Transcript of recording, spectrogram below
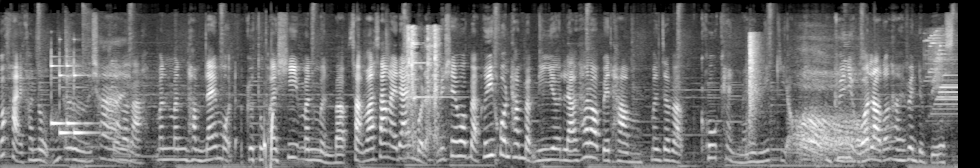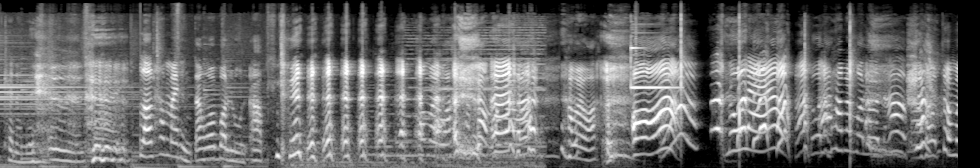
ก็ขายขนม เออใช่ ใช่ปะล่ะมันมันทำได้หมดอะคือทุกอาชีพมันเหมือนแบบสามารถสร้างรายได้หมดอะไม่ใช่ว่าแบบเฮ้ยคนทำแบบนี้เยอะแล้วถ้าเราไปทำมันจะแบบคู่แข่งไหมมันไม่เกี่ยวมันขึ้นอยู่ว่าเราต้องทำให้เป็น the best แค่นั้นเลยเออใช่แล้วทำไมถึงตั้งว่าบอลลูนอัพทำไมวะตอบทำไมวะ อ๋อ รู้แล้ว รู้แล้วทำไมบอลลูนอัพทำไม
